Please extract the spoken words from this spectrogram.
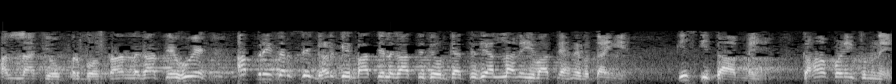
اللہ کے اوپر بہتان لگاتے ہوئے اپنے گھر سے گھڑ کے باتیں لگاتے تھے اور کہتے تھے، اللہ نے یہ باتیں ہمیں بتائی ہیں۔ کس کتاب میں کہاں پڑھی تم نے؟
